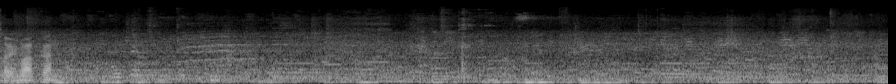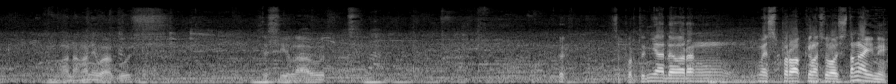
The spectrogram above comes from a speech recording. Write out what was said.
Selesai makan. Pemandangannya bagus. Sisi laut. Eh, Sepertinya ada orang mes perwakilan Sulawesi Tengah ini.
